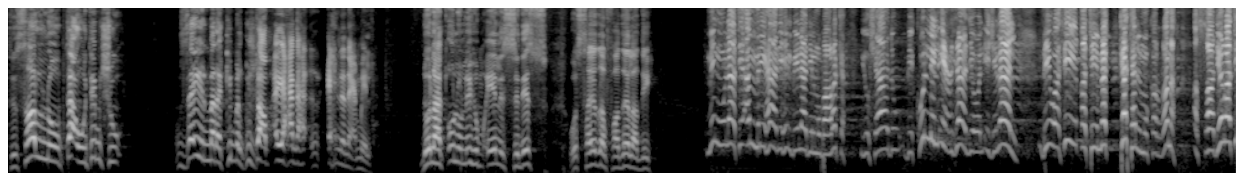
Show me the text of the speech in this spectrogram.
تصلوا وبتاع وتمشوا زي المراكيب مالكوش دعوة بأي حاجة إحنا نعملها. دول هتقولوا ليهم إيه للسديس والسيدة الفاضله دي؟ من ولاة أمر هذه البلاد المباركة يشاد بكل الإعزاز والإجلال بوثيقة مكة المكرمة الصادرة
